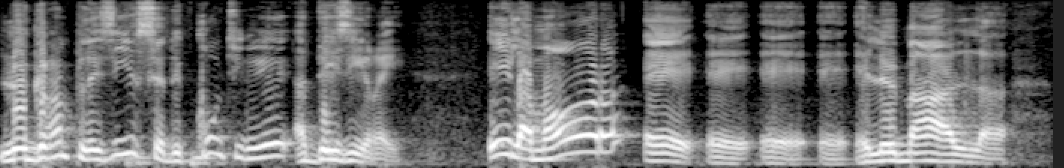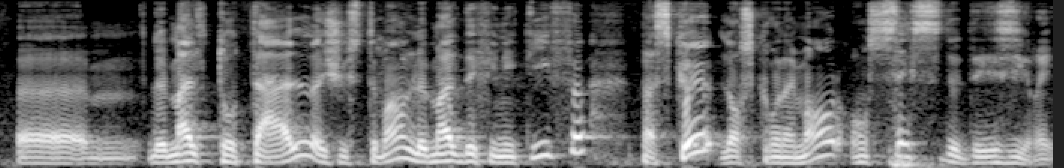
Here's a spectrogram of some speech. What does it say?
Le grand plaisir, c'est de continuer à désirer. Et la mort est, le mal. Euh, le mal total, justement, le mal définitif, parce que lorsqu'on est mort, on cesse de désirer.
